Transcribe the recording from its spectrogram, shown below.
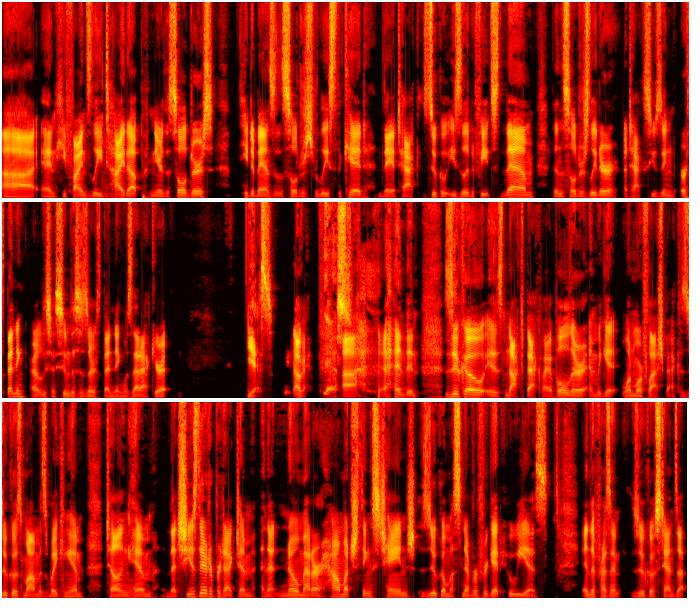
Uh, and he finds Lee tied up near the soldiers. He demands that the soldiers release the kid. They attack. Zuko easily defeats them. Then the soldiers' leader attacks using earthbending, or at least I assume this is earthbending. Was that accurate? Yes. Okay. Yes. Uh, and then Zuko is knocked back by a boulder, and we get one more flashback. Zuko's mom is waking him, telling him that she is there to protect him, and that no matter how much things change, Zuko must never forget who he is. In the present, Zuko stands up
